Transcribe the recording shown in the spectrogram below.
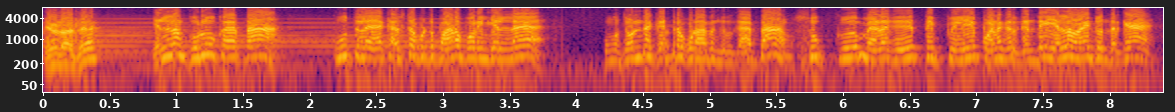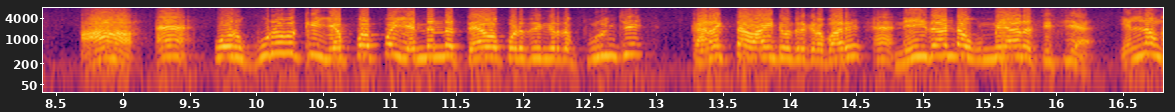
என்னடா எல்லாம் குருவுக்காகத்தான். கூத்துல கஷ்டப்பட்டு பாட போறீங்கல்ல? உங்க தொண்டை கெட்ட கூடாதுங்கிறதுக்காகத்தான் சுக்கு மிளகு திப்பிலி பனகற்கண்டு எல்லாம் வாங்கிட்டு வந்திருக்கேன். ஆஹா ஒரு குருவுக்கு எப்பப்ப என்னென்ன தேவைப்படுதுங்கிறத புரிஞ்சு கரெக்டா வாங்கிட்டு வந்திருக்கிற பாரு. நீ உண்மையான சிஷ்யன். எல்லாம்?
